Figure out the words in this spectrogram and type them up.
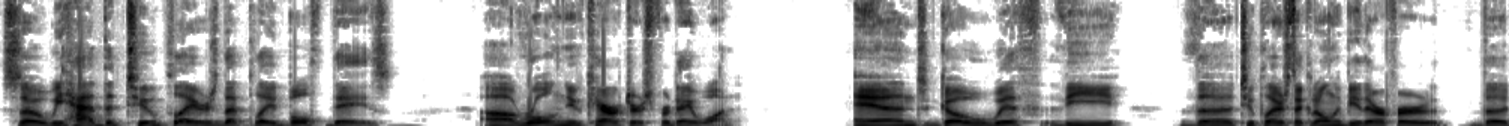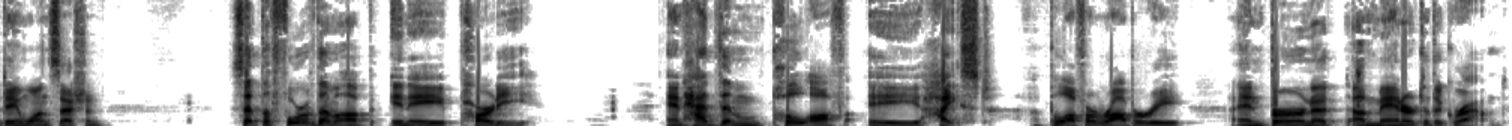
So we had the two players that played both days uh, roll new characters for day one, and go with the the two players that could only be there for the day one session. Set the four of them up in a party, and had them pull off a heist, pull off a robbery, and burn a, a manor to the ground.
